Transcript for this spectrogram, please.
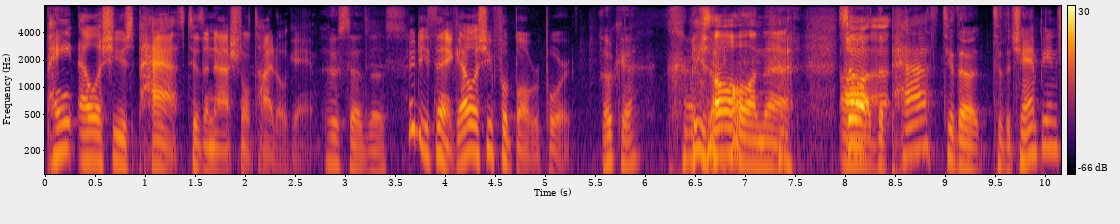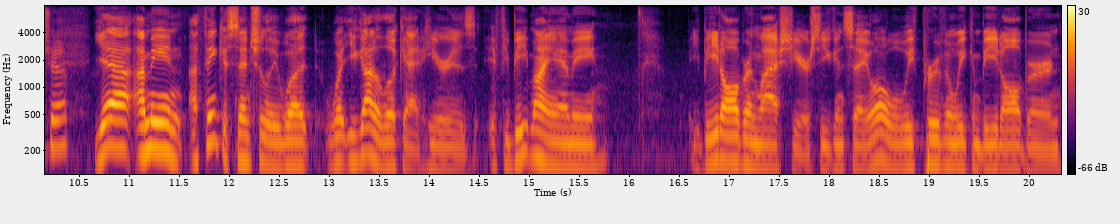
Paint LSU's path to the national title game. Who said this? Who do you think? LSU football report. Okay. He's all on that. So uh, the path to the to the championship. Yeah, I mean, I think essentially what what you got to look at here is if you beat Miami, you beat Auburn last year, so you can say, oh well, we've proven we can beat Auburn.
